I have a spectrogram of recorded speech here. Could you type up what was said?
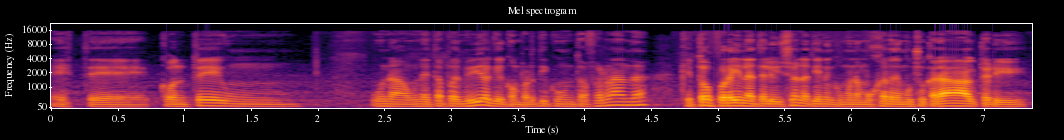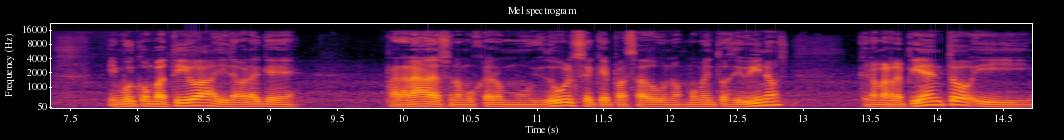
este, conté un, una, una etapa de mi vida que compartí junto a Fernanda, que todos por ahí en la televisión la tienen como una mujer de mucho carácter y, y muy combativa, y la verdad que para nada es una mujer muy dulce, que he pasado unos momentos divinos, que no me arrepiento y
